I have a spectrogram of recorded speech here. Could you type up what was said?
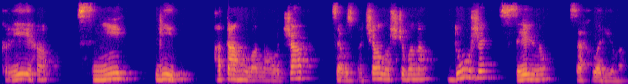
Крига, сніг, лід, а танула на очах це означало, що вона дуже сильно захворіла.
